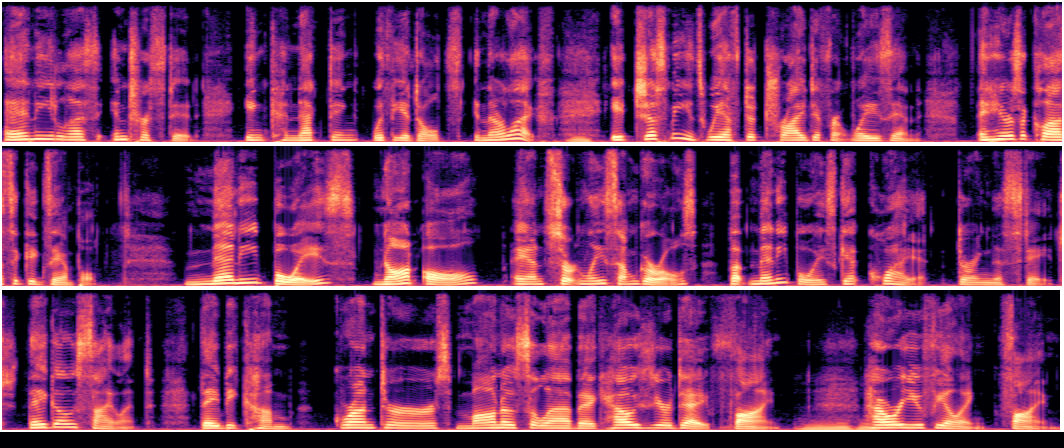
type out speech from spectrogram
any less interested in connecting with the adults in their life. Mm. It just means we have to try different ways in. And here's a classic example many boys, not all, and certainly some girls, but many boys get quiet during this stage. They go silent. They become grunters, monosyllabic. How's your day? Fine. Mm-hmm. How are you feeling? Fine.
